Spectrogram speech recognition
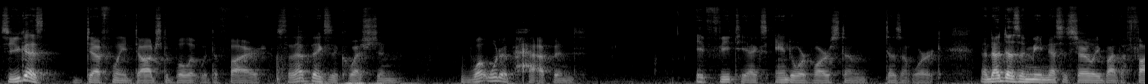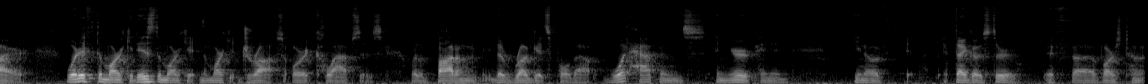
So, you guys definitely dodged a bullet with the fire. So that begs the question: What would have happened if VTX and or Varrstoen doesn't work? And that doesn't mean necessarily by the fire. What if the market is the market and the market drops or it collapses or the bottom the rug gets pulled out? What happens in your opinion? You know, if if that goes through, if uh, Varrstoen,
